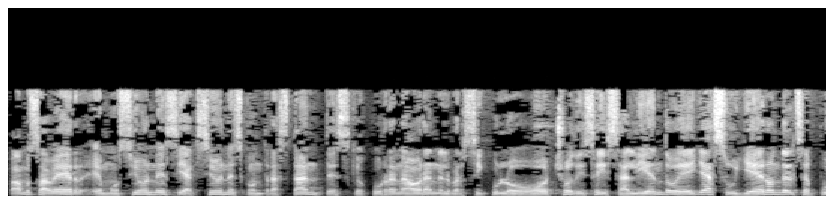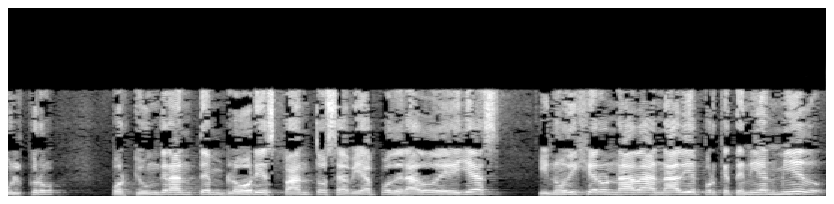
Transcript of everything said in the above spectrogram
Vamos a ver emociones y acciones contrastantes que ocurren ahora en el versículo 8. Dice, y saliendo ellas huyeron del sepulcro porque un gran temblor y espanto se había apoderado de ellas y no dijeron nada a nadie porque tenían miedo.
